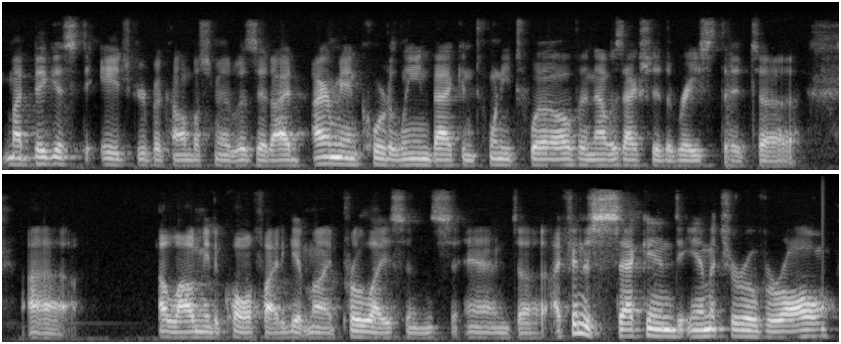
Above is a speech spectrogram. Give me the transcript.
my biggest age group accomplishment was at Ironman Coeur d'Alene back in 2012, and that was actually the race that uh, uh, allowed me to qualify to get my pro license. And uh, I finished second amateur overall,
